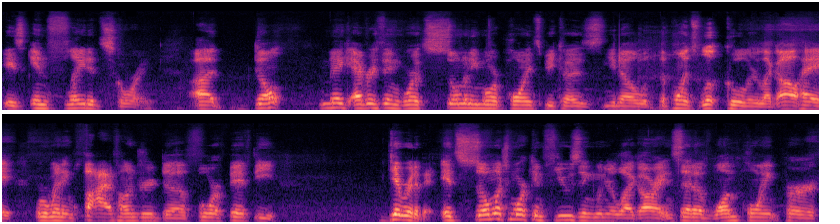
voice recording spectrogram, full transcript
is inflated scoring. Uh, don't make everything worth so many more points because you know the points look cooler. Like, oh, hey, we're winning 500 to 450. Get rid of it. It's so much more confusing when you're like, all right, instead of one point per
